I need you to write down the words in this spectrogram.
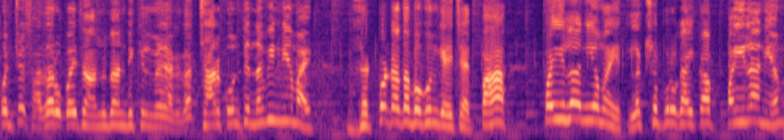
पंचवीस हजार रुपयाचं अनुदान देखील मिळणार आहे. चार कोणते नवीन नियम आहेत? झटपट आता बघून घ्यायचे आहेत. पहा पहिला नियम आहे. लक्षपूर्वक ऐका. पहिला नियम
